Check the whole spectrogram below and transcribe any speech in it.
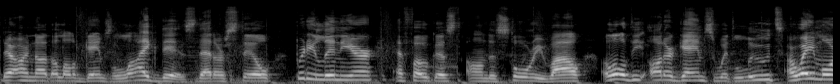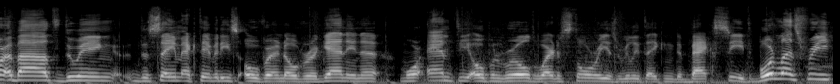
there are not a lot of games like this that are still pretty linear and focused on the story, while a lot of the other games with loot are way more about doing the same activities over and over again in a more empty open world where the story is really taking the back seat. Borderlands 3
